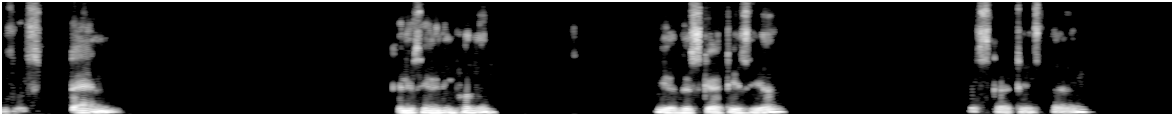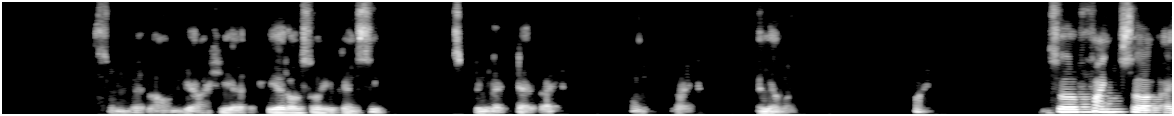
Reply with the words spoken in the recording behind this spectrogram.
This is 10. Can you see anything further? Here, this cat is here. This cat is there. Somewhere around, yeah, here. Here also you can see something like that, right? Right, 11. So fine. So I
